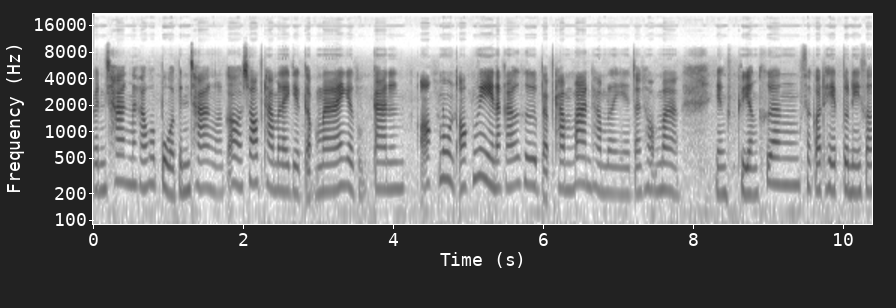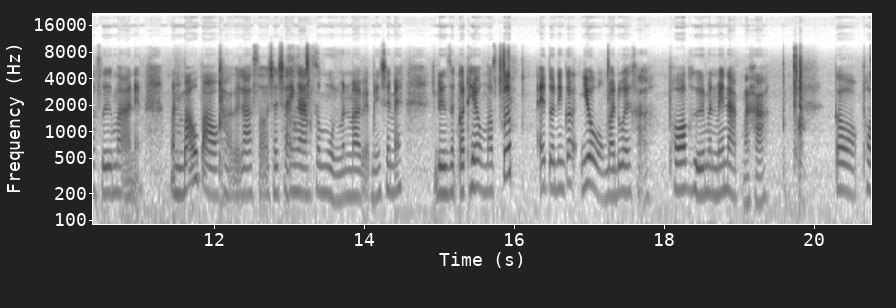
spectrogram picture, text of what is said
เป็นช่างนะคะพ่อปู่เป็นช่างแล้วก็ชอบทำอะไรเกี่ยวกับไม้เกี่ยวกับการออกนู่นออกนี่นะคะ ก็คือแบบทำบ้านทำอะไรเงี้ยจะชอบมาก อย่างอย่างเครื่องสกอตเทปตัวนี้ซอซื้อมาเนี่ย มันเบาๆค่ะ เวลาซอจะใช้งานสมุนมันมาแบบนี้ใช่ไหมดึงสกอตเทปออกมาปุ๊บ ไอตัวนี้ก็โยกออกมาด้วยค่ะ เพราะว่าพื้นมันไม่หนักนะคะ ก็พอ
